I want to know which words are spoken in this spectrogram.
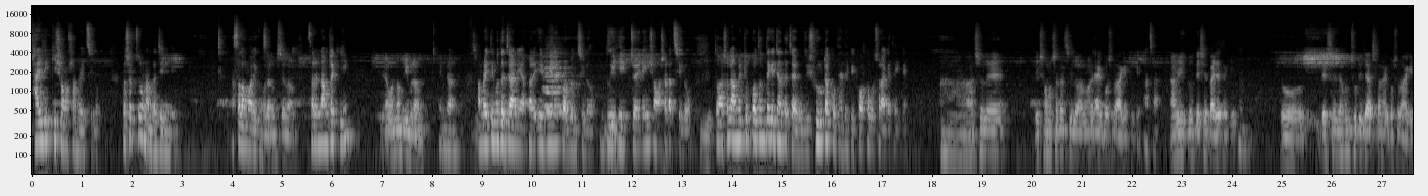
শারীরিক কি সমস্যা হয়েছিল। দর্শক চলুন আমরা জেনে নিই। আসসালামু আলাইকুম স্যার। স্যারের নামটা কি? আমার নাম ইমরান। ইমরান আমরা ইতিমধ্যে জানি আপনার এভিএন এর প্রবলেম ছিল দুই। হিপ জয়েনেই সমস্যাটা ছিল। তো আসলে আমরা একটু প্রথম থেকে জানতে চাইব যে শুরুটা কোথায় থেকে কত বছর আগে থেকে? আসলে এই সমস্যাটা ছিল আমার এক বছর আগে থেকে। আচ্ছা। আমি তো দেশের বাইরে থাকি। তো দেশে যখন ছুটিতে আসলাম এক বছর আগে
